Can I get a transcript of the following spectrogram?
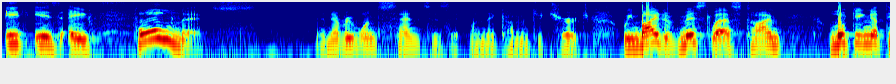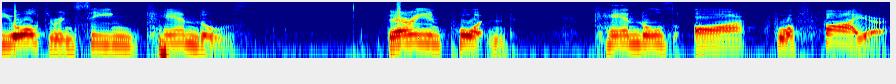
It is a fullness. And everyone senses it when they come into church. We might have missed last time looking at the altar and seeing candles. Very important. Candles are for fire.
